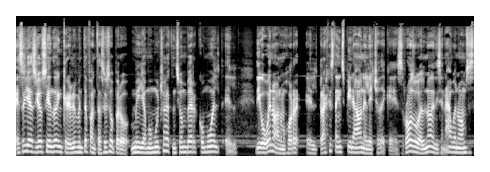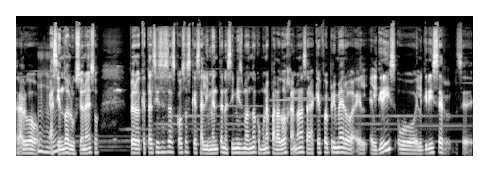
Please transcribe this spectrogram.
eso ya es yo siendo increíblemente fantasioso, pero me llamó mucho la atención ver cómo el, el- digo, bueno, a lo mejor el traje está inspirado en el hecho de que es Roswell, ¿no? Y dicen, ah, bueno, vamos a hacer algo haciendo alusión a eso. Pero qué tal si es esas cosas que se alimentan a sí mismas, ¿no? Como una paradoja, ¿no? O sea, ¿qué fue primero, el, el gris o el gris se, se-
